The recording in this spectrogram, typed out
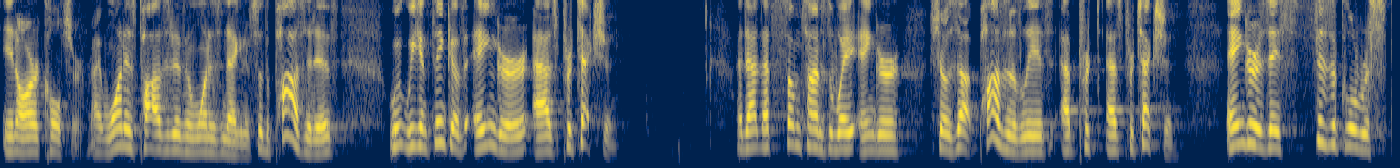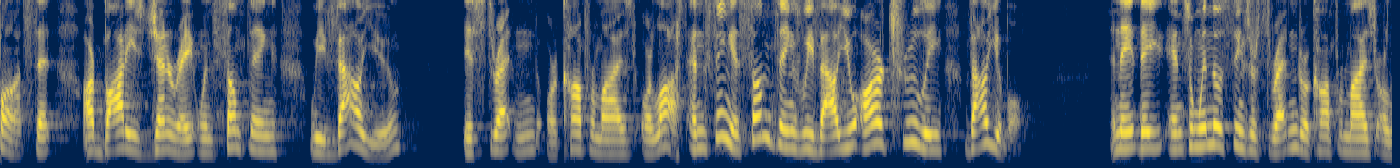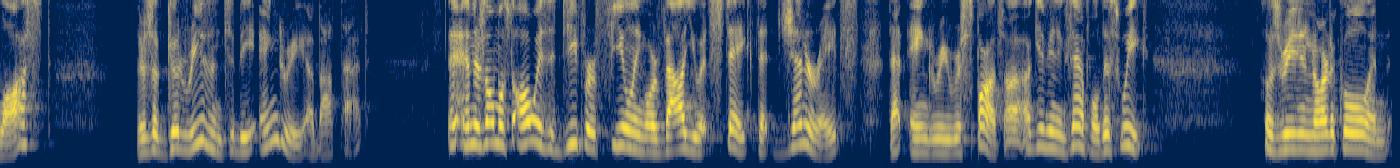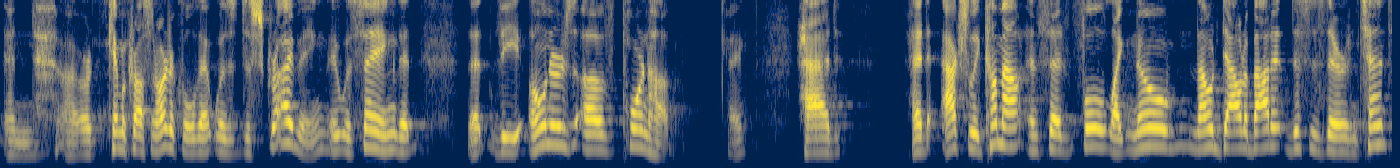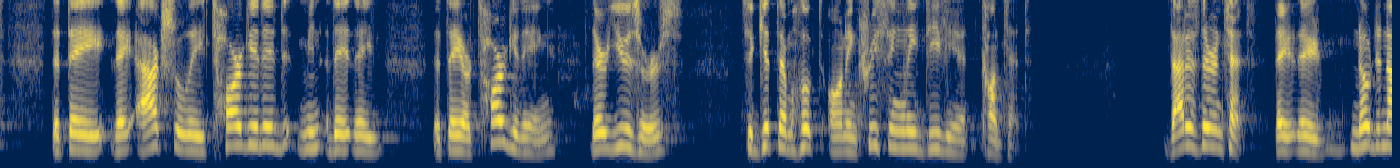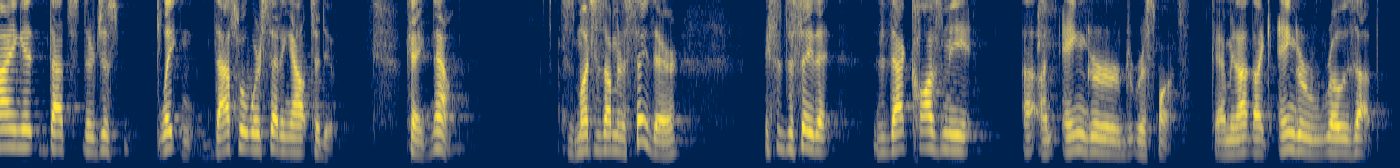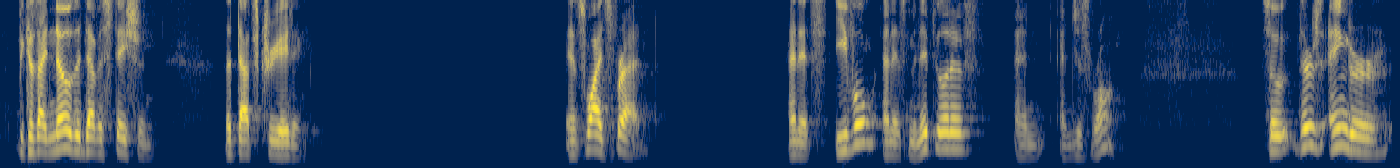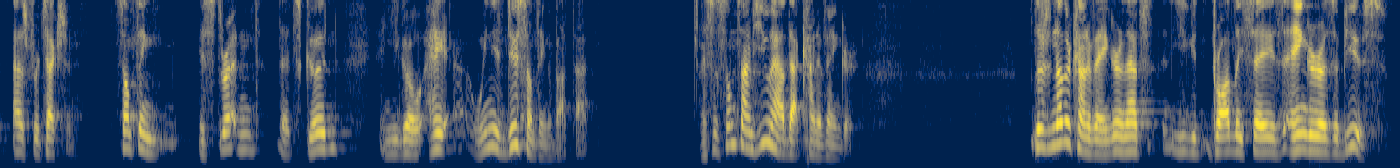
in our culture. Right? One is positive and one is negative. So the positive, we, we can think of anger as protection. And that, that's sometimes the way anger shows up. Positively, it's as protection. Anger is a physical response that our bodies generate when something we value is threatened or compromised or lost. And the thing is, some things we value are truly valuable. And, they, they, and so when those things are threatened or compromised or lost, there's a good reason to be angry about that. And there's almost always a deeper feeling or value at stake that generates that angry response. I'll give you an example. This week, I was reading an article and, and uh, or came across an article that was describing, it was saying that, that the owners of Pornhub, okay, had, had actually come out and said full, like no, no doubt about it, this is their intent, that they, they actually targeted, they, they, that they are targeting their users to get them hooked on increasingly deviant content. That is their intent. They, they no denying it. That's, they're just blatant. That's what we're setting out to do. Okay, now, as much as I'm going to say there, except to say that that caused me an angered response. Okay, I mean, I, like anger rose up because I know the devastation that that's creating. And it's widespread. And it's evil and it's manipulative and, and just wrong. So there's anger as protection. Something is threatened that's good, and you go, hey, we need to do something about that. And so sometimes you have that kind of anger. There's another kind of anger, and that's, you could broadly say, is anger as abuse.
